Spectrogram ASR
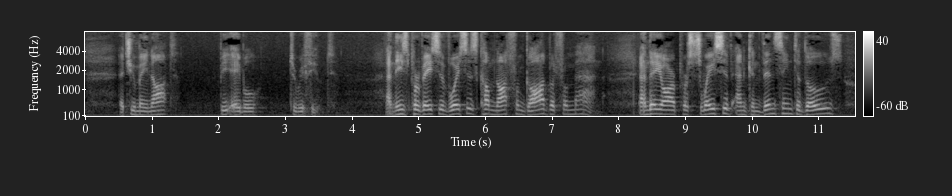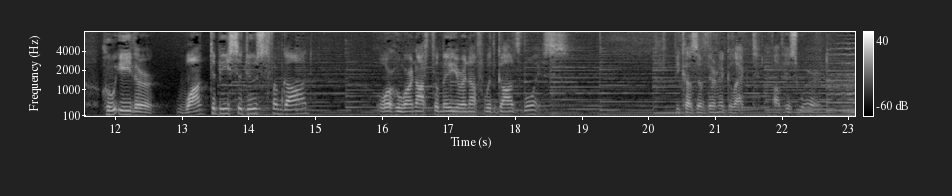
that you may not be able to refute. And these pervasive voices come not from God, but from man. And they are persuasive and convincing to those who either want to be seduced from God or who are not familiar enough with God's voice because of their neglect of His Word.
